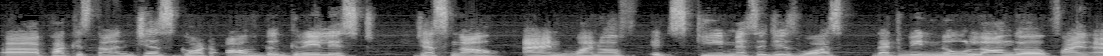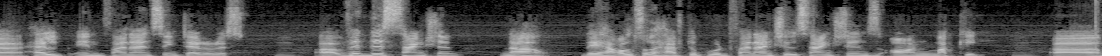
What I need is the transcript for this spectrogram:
uh, Pakistan just got off the grey list just now. And one of its key messages was that we no longer fi- help in financing terrorists. Hmm. with this sanction, now they also have to put financial sanctions on Makki. Hmm. Uh,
